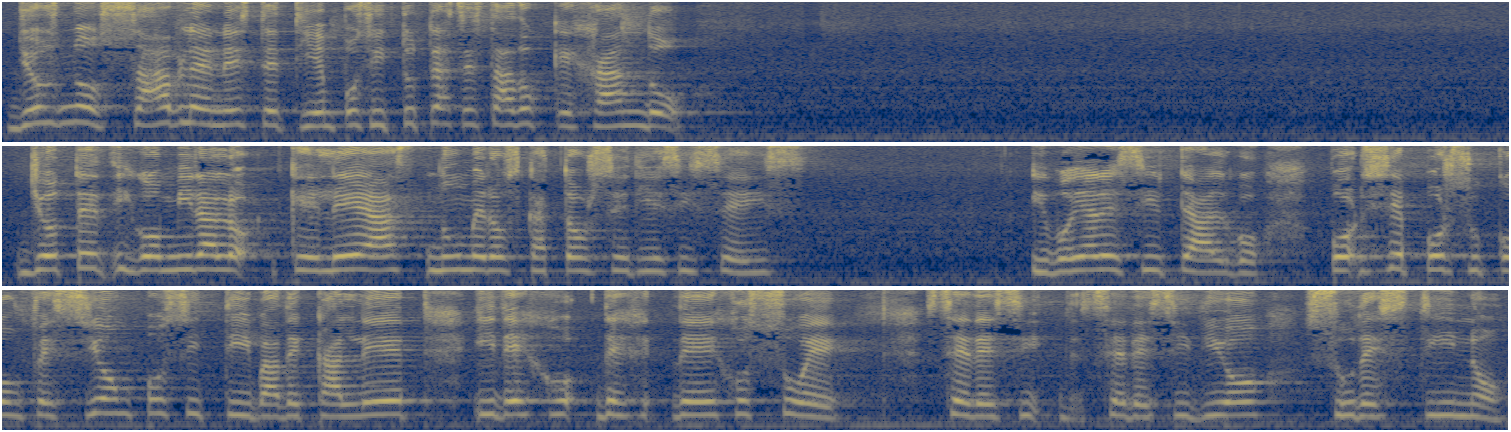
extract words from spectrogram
Dios nos habla en este tiempo si tú te has estado quejando. Yo te digo, míralo, que leas números 14, 16. Y voy a decirte algo, por, por su confesión positiva de Caleb y de, Josué, se, se decidió su destino.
